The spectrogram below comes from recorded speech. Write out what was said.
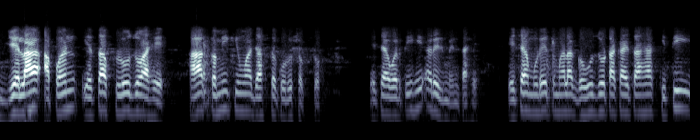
ज्याला आपण याचा फ्लो जो आहे हा कमी किंवा जास्त करू शकतो. याच्यावरती ही अरेंजमेंट आहे. याच्यामुळे तुम्हाला गहू जो टाकायचा हा किती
